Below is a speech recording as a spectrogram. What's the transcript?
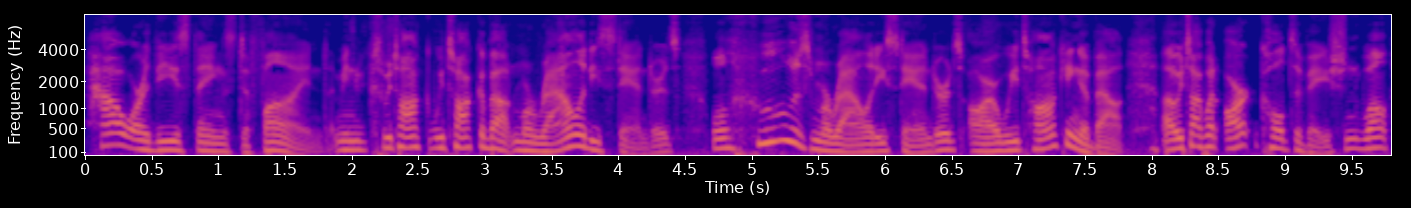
How are these things defined? I mean because we talk we talk about morality standards. Well whose morality standards are we talking about? Uh, we talk about art cultivation. Well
